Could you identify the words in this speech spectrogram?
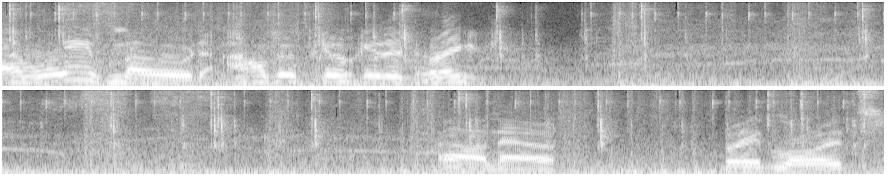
I'm wave mode. I'll just go get a drink. Oh no. Brood lords.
